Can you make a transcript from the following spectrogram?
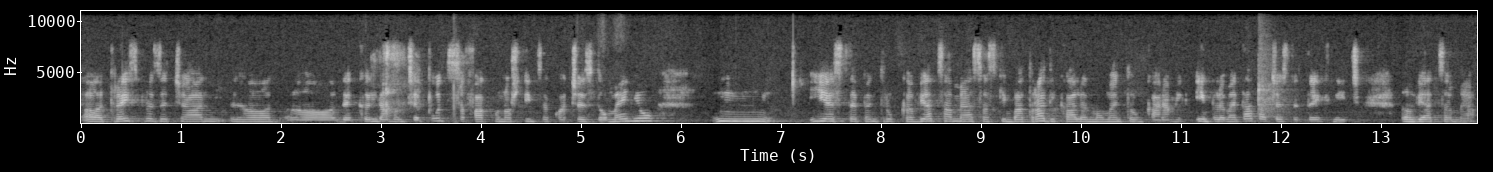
uh, 13 ani uh, uh, de când am început să fac cunoștință cu acest domeniu um, este pentru că viața mea s-a schimbat radical în momentul în care am implementat aceste tehnici în viața mea.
